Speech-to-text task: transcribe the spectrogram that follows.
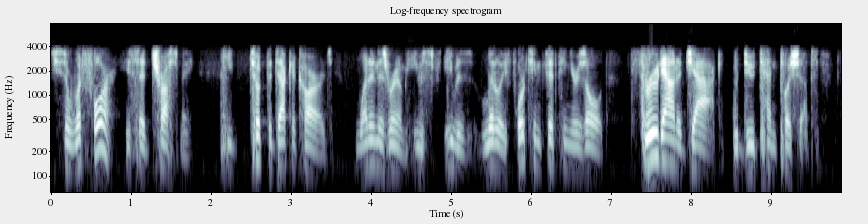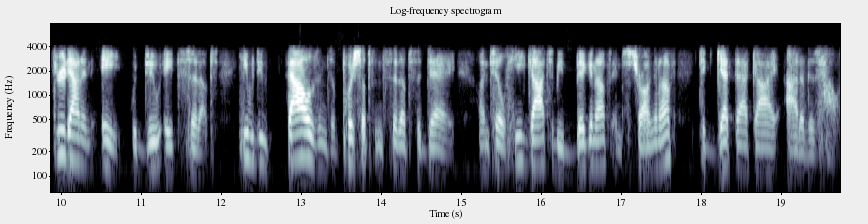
She said, "What for?" He said, "Trust me." He took the deck of cards, went in his room. He was he was literally 14, 15 years old. Threw down a jack, would do 10 push-ups. Threw down an eight, would do eight sit-ups. He would do thousands of push-ups and sit-ups a day until he got to be big enough and strong enough to get that guy out of his house.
